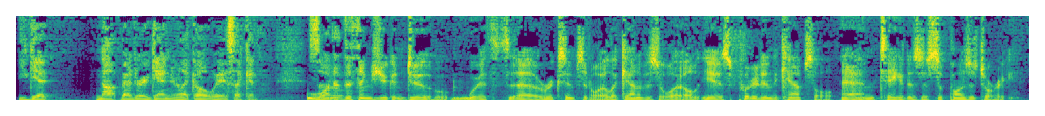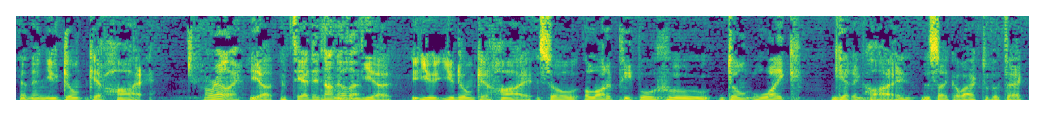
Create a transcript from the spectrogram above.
you get not better again. You're like, oh, wait a second. One of the things you can do with uh, Rick Simpson oil, the cannabis oil, is put it in the capsule and take it as a suppository, and then you don't get high. Oh, really? Yeah. See, I did not know that. Yeah, you, you don't get high. So a lot of people who don't like getting high, the psychoactive effect,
